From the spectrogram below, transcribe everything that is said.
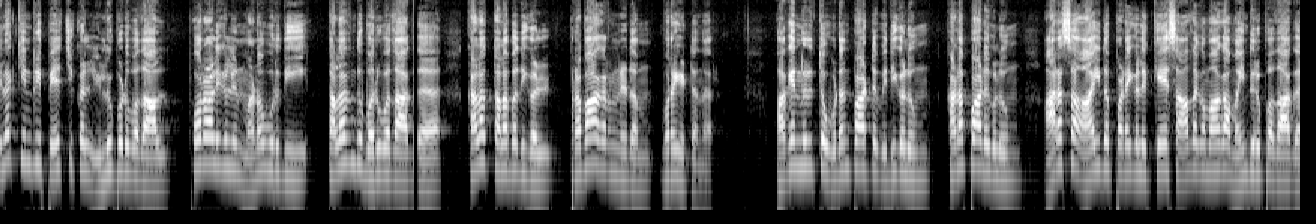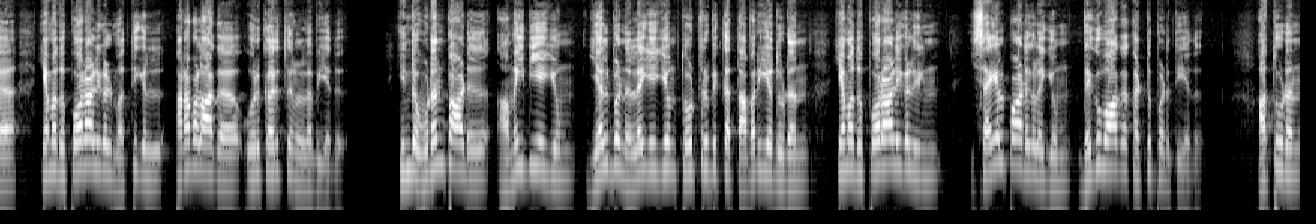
இலக்கின்றி பேச்சுக்கள் இழுபடுவதால் போராளிகளின் மன உறுதி தளர்ந்து வருவதாக களத்தளபதிகள் பிரபாகரனிடம் முறையிட்டனர். பகை நிறுத்த உடன்பாட்டு விதிகளும் கடப்பாடுகளும் அரச ஆயுதப்படைகளுக்கே சாதகமாக அமைந்திருப்பதாக எமது போராளிகள் மத்தியில் பரவலாக ஒரு கருத்து நிலவியது. இந்த உடன்பாடு அமைதியையும் இயல்பு நிலையையும் தோற்றுவிக்க தவறியதுடன் எமது போராளிகளின் செயல்பாடுகளையும் வெகுவாக கட்டுப்படுத்தியது. அத்துடன்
